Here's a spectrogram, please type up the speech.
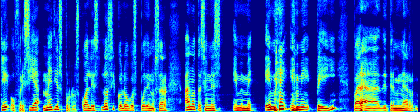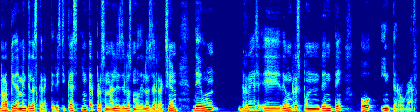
que ofrecía medios por los cuales los psicólogos pueden usar anotaciones MM, MMPI para determinar rápidamente las características interpersonales de los modelos de reacción de un, eh, de un respondente o interrogado.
